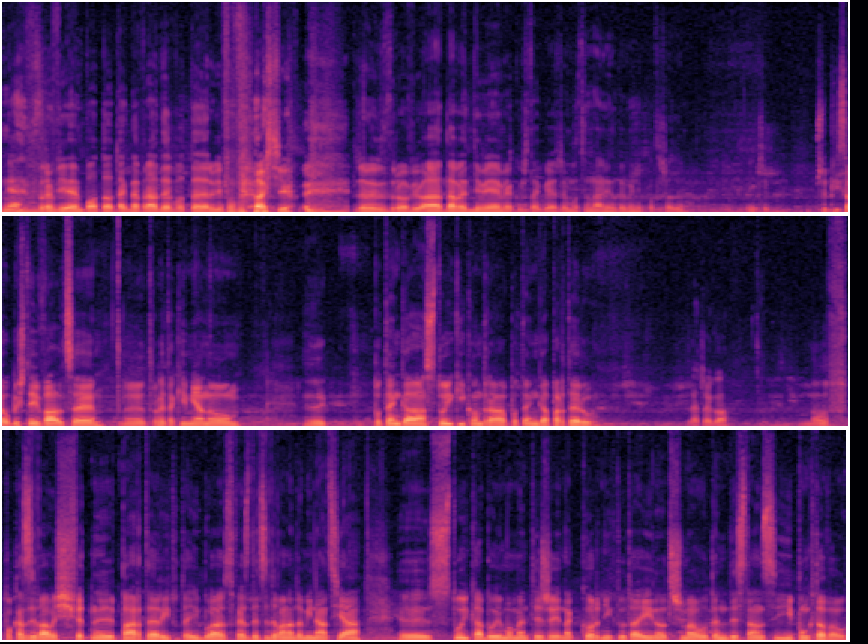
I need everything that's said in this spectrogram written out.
nie, zrobiłem po to tak naprawdę, bo ten mnie poprosił, żebym zrobił, a nawet nie miałem jakoś tak, wiesz, emocjonalnie do tego nie podszedłem. Przypisałbyś tej walce e, trochę takie miano potęga stójki kontra potęga parteru. Dlaczego? No, pokazywałeś świetny parter i tutaj była swoja zdecydowana dominacja. E, Stójka były momenty, że jednak Kornik tutaj no, trzymał ten dystans i punktował.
